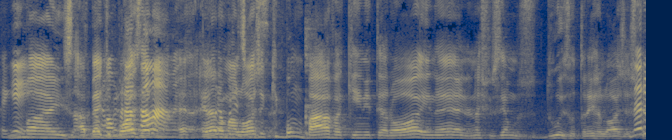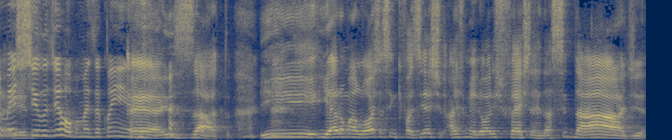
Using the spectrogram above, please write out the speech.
peguei. Mas Não, a Bad Boys era, lá, é- eu era uma loja disso. que bombava aqui em Niterói, né? Nós fizemos duas ou três lojas Não era o meu eles. estilo de roupa, mas eu conheço. É, exato. E, e era uma loja assim que fazia as, as melhores festas da cidade,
